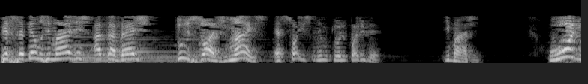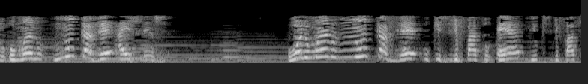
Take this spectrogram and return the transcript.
percebemos imagens através dos olhos, mas é só isso mesmo que o olho pode ver. Imagem. O olho humano nunca vê a essência. O olho humano nunca vê o que se de fato é e o que se de fato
